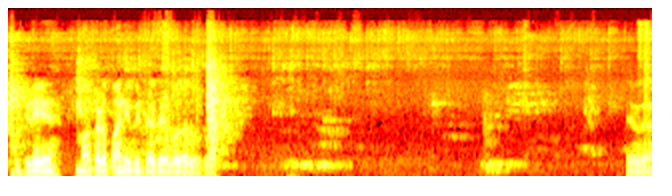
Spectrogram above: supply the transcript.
इकडे माकडं पाणी पितात आहे बघा लोक. हे बघा.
